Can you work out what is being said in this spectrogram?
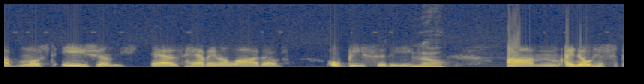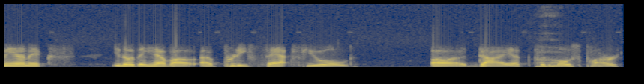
of most Asians as having a lot of obesity. No, Um, I know Hispanics, you know, they have a, a pretty fat fueled uh, diet for the Uh-huh. most part.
